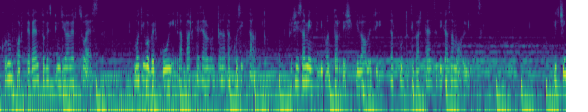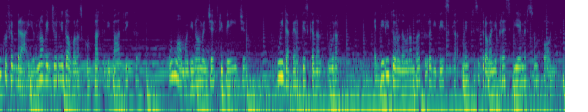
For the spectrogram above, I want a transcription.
con un forte vento che spingeva verso est, motivo per cui la barca si era allontanata così tanto, precisamente di 14 km dal punto di partenza di Casa Mollins. Il 5 febbraio, nove giorni dopo la scomparsa di Patrick, un uomo di nome Jeffrey Page guida per pesca d'altura è di ritorno da una battura di pesca mentre si trova nei pressi di Emerson Point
